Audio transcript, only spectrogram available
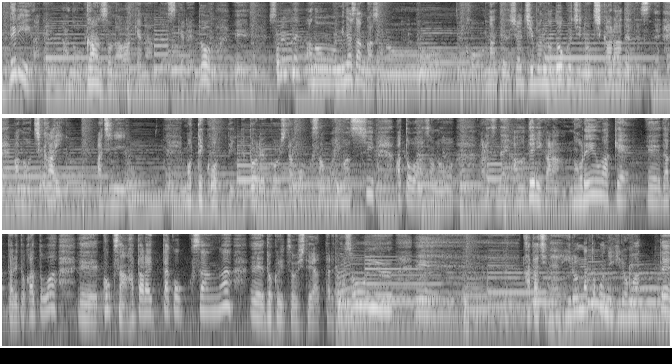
ー、デリーがね元祖なわけなんですけれど、えー、それをねあの皆さんがそのこうなんて言うんでしょう自分の独自の力でですねあの近い味にえー、持っていこうって言って努力をしたコックさんもいますしあとはそのあれですねあのデリからののれん分け、えー、だったりとかあとは、えー、コックさん働いたコックさんが、えー、独立をしてやったりとかそういう、えー、形ねいろんなところに広まって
